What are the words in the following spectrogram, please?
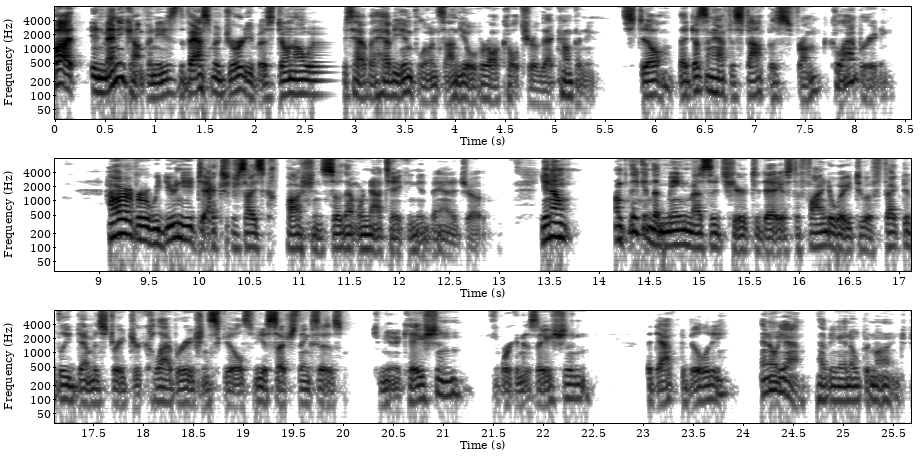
But in many companies, the vast majority of us don't always have a heavy influence on the overall culture of that company. Still, that doesn't have to stop us from collaborating. However, we do need to exercise caution so that we're not taking advantage of. You know, I'm thinking the main message here today is to find a way to effectively demonstrate your collaboration skills via such things as communication, organization, adaptability, and oh, yeah, having an open mind.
